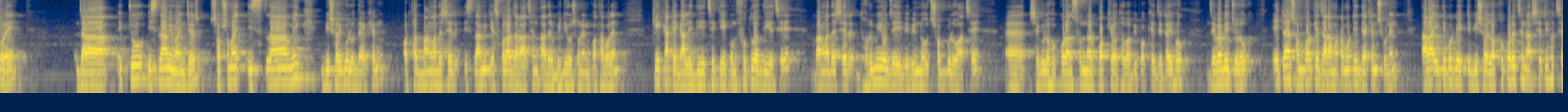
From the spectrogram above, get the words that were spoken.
করে যারা একটু ইসলামী মাইন্ডের, সবসময় ইসলামিক বিষয়গুলো দেখেন, অর্থাৎ বাংলাদেশের ইসলামিক স্কলার যারা আছেন, তাদের ভিডিও শোনেন, কথা বলেন, কে কাকে গালি দিয়েছে, কে কোন ফতুয়া দিয়েছে, বাংলাদেশের ধর্মীয় যেই বিভিন্ন উৎসবগুলো আছে সেগুলো হোক কোরআন, সুন্নার পক্ষে অথবা বিপক্ষে, যেটাই হোক, যেভাবেই চলুক, এটা সম্পর্কে যারা মোটামুটি দেখেন, শুনেন, তারা ইতিপূর্বে একটি বিষয় লক্ষ্য করেছেন, আর সেটি হচ্ছে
